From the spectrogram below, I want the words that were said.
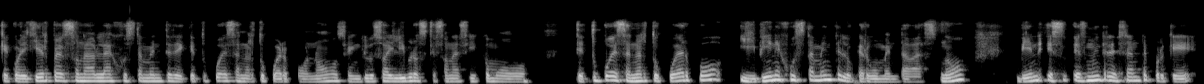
que cualquier persona habla justamente de que tú puedes sanar tu cuerpo, ¿no? O sea, incluso hay libros que son así como que tú puedes sanar tu cuerpo y viene justamente lo que argumentabas, ¿no? Bien, es, es muy interesante porque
